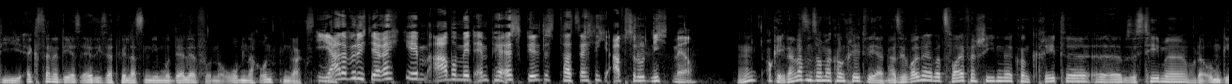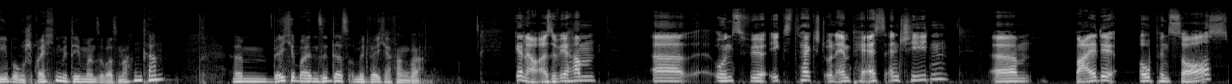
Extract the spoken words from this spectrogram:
die externe DSL-Sicht sagt, wir lassen die Modelle von oben nach unten wachsen. Ja, da würde ich dir recht geben, aber mit MPS gilt es tatsächlich absolut nicht mehr. Hm? Okay, dann lass uns doch mal konkret werden. Also wir wollen ja über zwei verschiedene konkrete äh, Systeme oder Umgebungen sprechen, mit denen man sowas machen kann. Ähm, welche beiden sind das und mit welcher fangen wir an? Genau, also wir haben äh, uns für Xtext und MPS entschieden. Ähm, beide Open Source.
